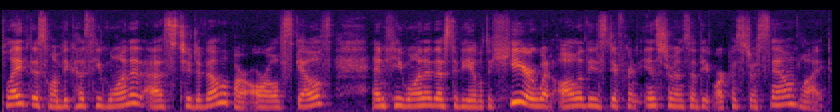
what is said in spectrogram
played this one because he wanted us to develop our oral skills and he wanted us to be able to hear what all of these different instruments of the orchestra sound like.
